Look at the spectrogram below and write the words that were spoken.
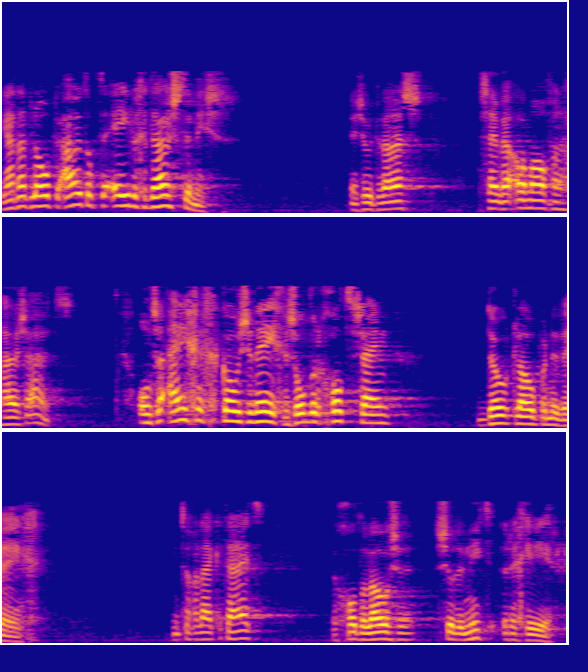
ja, dat loopt uit op de eeuwige duisternis. En zo dwaas zijn wij allemaal van huis uit. Onze eigen gekozen wegen zonder God zijn doodlopende wegen. En tegelijkertijd, de goddelozen zullen niet regeren.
